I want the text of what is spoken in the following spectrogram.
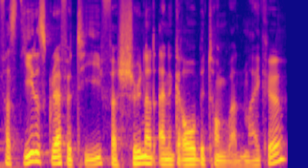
Fast jedes Graffiti verschönert eine graue Betonwand. Maike,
